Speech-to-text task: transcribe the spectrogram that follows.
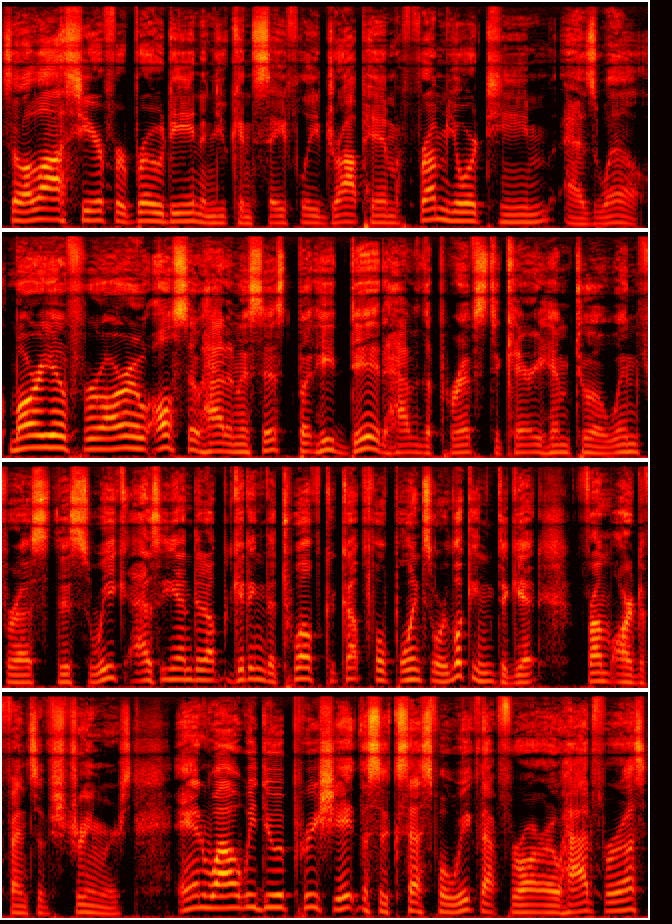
So a loss here for Brodin, and you can safely drop him from your team as well. Mario Ferraro also had an assist, but he did have the periffs to carry him to a win for us this week as he ended up getting the 12 cupful points we're looking to get from our defensive streamers. And while we do appreciate the successful week that Ferraro had for us,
